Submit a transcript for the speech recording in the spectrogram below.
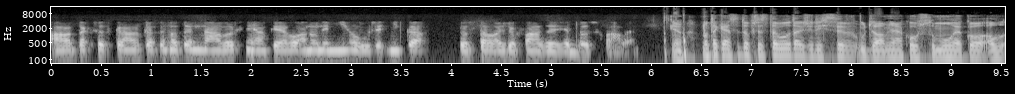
a tak se zkrátka tenhle ten návrh nějakého anonymního úředníka dostal až do fáze, že byl schválen. Jo. No tak já si to představuju tak, že když si udělám nějakou sumu jako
